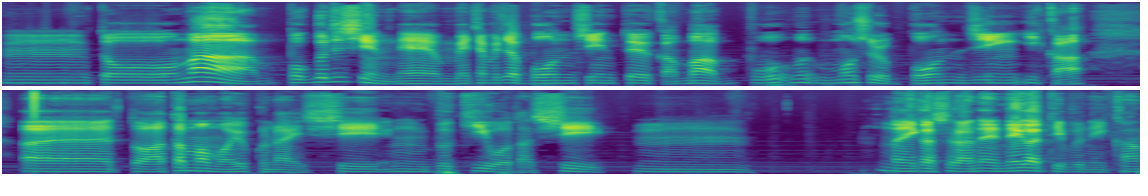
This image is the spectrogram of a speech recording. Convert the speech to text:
うんと、まあ、僕自身ね、めちゃめちゃ凡人というか、まあ、むしろ凡人以下、えっ、ー、と、頭も良くないし、うん、不器用だし、うん、何かしらね、ネガティブに考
